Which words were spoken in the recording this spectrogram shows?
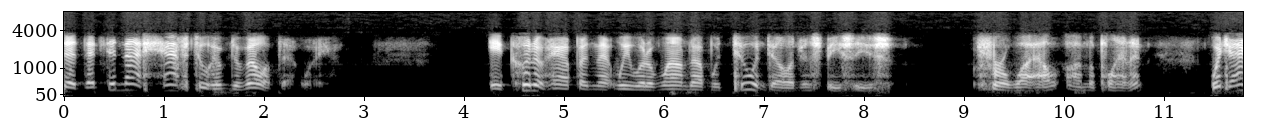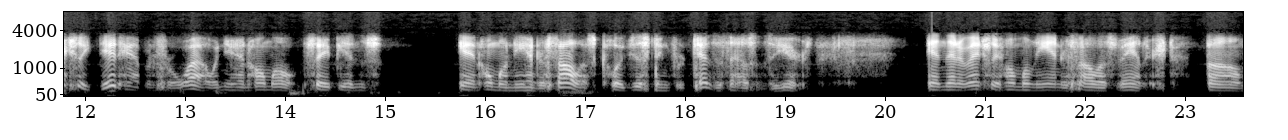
said that did not have to have developed that way. It could have happened that we would have wound up with two intelligent species for a while on the planet, which actually did happen for a while when you had Homo sapiens and Homo neanderthalis coexisting for tens of thousands of years. And then eventually Homo neanderthalis vanished. Um,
